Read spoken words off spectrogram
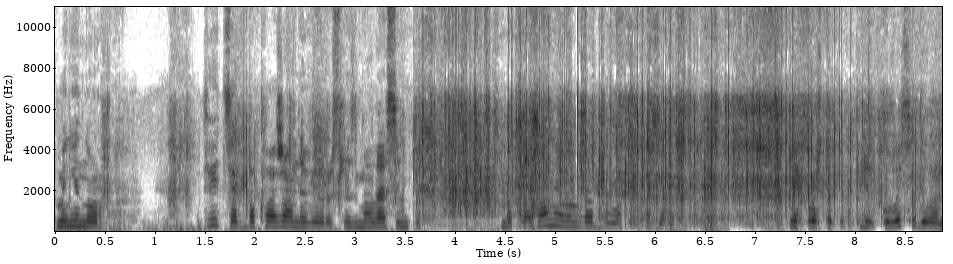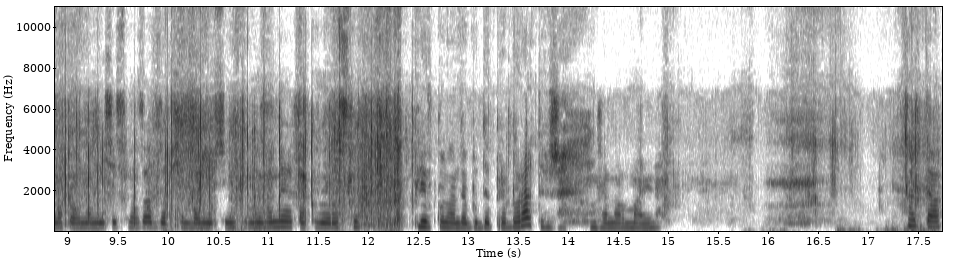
Мені норм. Дивіться, як баклажани виросли з малесеньких. Баклажани я вам забула показати. Я їх просто під плівку висадила, напевно, місяць назад зовсім манюсінькими. Вони отак виросли. Плівку треба буде прибирати вже, вже нормально. Отак.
